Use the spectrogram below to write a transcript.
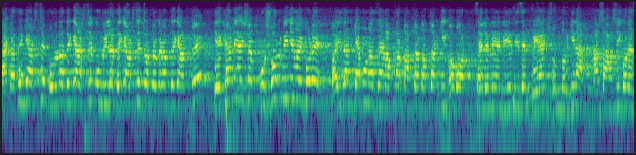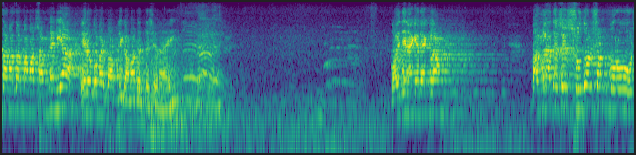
ঢাকা থেকে আসছে, খুলনা থেকে আসছে, কুমিল্লা থেকে আসছে, চট্টগ্রাম থেকে আসছে। এখানে এইসব কুশল বিনিময় করে, ভাইজান কেমন আছেন? আপনার বাচ্চা টাচ্চার কি খবর? ছেলে মেয়ে বিয়ে দিয়েছেন বিয়ান সুন্দর কিনা? হাসাহাসি করে জানাজার নামার সামনে নিয়া, এরকমের পাবলিক আমাদের দেশে নাই। কয়দিন আগে দেখলাম, বাংলাদেশের সুদর্শন পুরুষ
